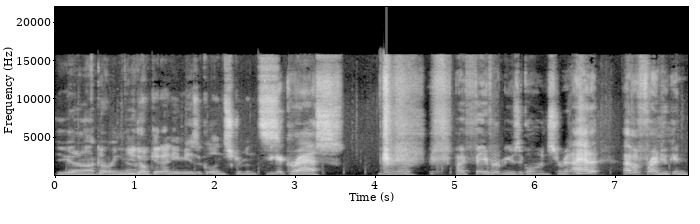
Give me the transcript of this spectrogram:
You get an ocarina. You don't get any musical instruments. you get grass. Yeah. My favorite musical instrument. I had a. I have a friend who can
